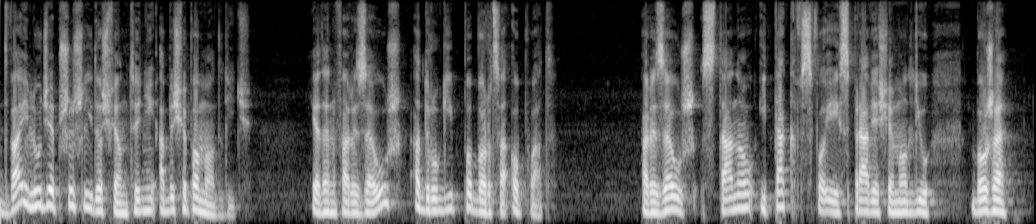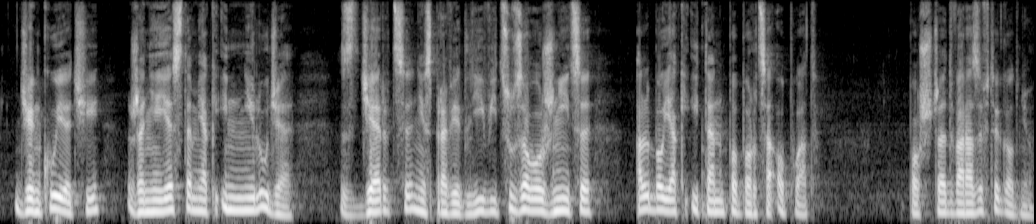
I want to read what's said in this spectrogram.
Dwaj ludzie przyszli do świątyni, aby się pomodlić. Jeden faryzeusz, a drugi poborca opłat. Faryzeusz stanął i tak w swojej sprawie się modlił: Boże, dziękuję Ci, że nie jestem jak inni ludzie, zdziercy, niesprawiedliwi, cudzołożnicy, albo jak i ten poborca opłat. Poszczę dwa razy w tygodniu.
